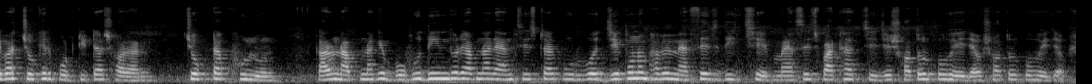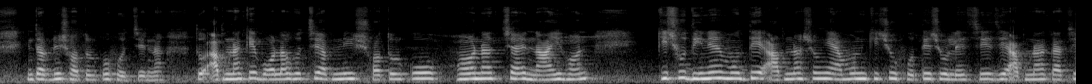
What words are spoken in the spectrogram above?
এবার চোখের পট্টিটা সরান, চোখটা খুলুন। কারণ আপনাকে বহুদিন ধরে আপনার অ্যানসিস্টার পূর্ব যে কোনোভাবে মেসেজ দিচ্ছে মেসেজ পাঠাচ্ছে যে সতর্ক হয়ে যাও, সতর্ক হয়ে যাও। কিন্তু আপনি সতর্ক হচ্ছেন না। তো আপনাকে বলা হচ্ছে আপনি সতর্ক হন আর চায় নাই হন। কিছু দিনের মধ্যে আপনার সঙ্গে এমন কিছু হতে চলেছে যে আপনার কাছে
